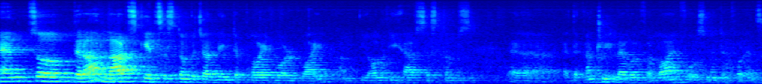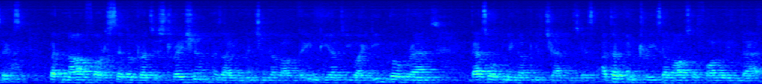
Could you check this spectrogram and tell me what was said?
And so there are large-scale systems which are being deployed worldwide. Um, we already have systems uh, at the country level for law enforcement and forensics, but now for civil registration, as I mentioned about the India's UID program, that's opening up new challenges. Other countries are also following that.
